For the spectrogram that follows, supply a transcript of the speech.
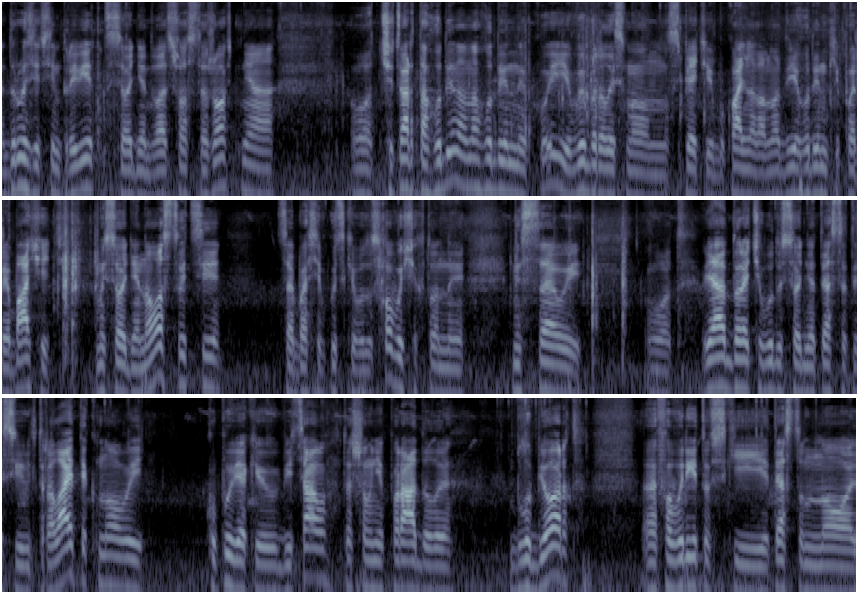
Е, Друзі, всім привіт! Сьогодні 26 жовтня. От, четверта година на годиннику і вибрались ми з Петю буквально там на дві годинки перебачить. Ми сьогодні на Оствиці. Це Басівкутське водосховище, хто не місцевий. От. Я, до речі, буду сьогодні тестити свій ультралайтик новий. Купив, як і обіцяв, те, що мені порадили. Bluebird е, фаворитовський, тестом 0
